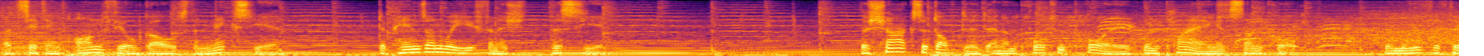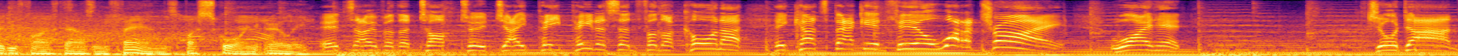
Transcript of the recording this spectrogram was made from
But setting on-field goals for next year depends on where you finish this year. The Sharks adopted an important ploy when playing at Suncorp. Remove the 35,000 fans by scoring early. It's over the top to JP Pietersen for the corner. He cuts back infield. What a try! Whitehead. Jordan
